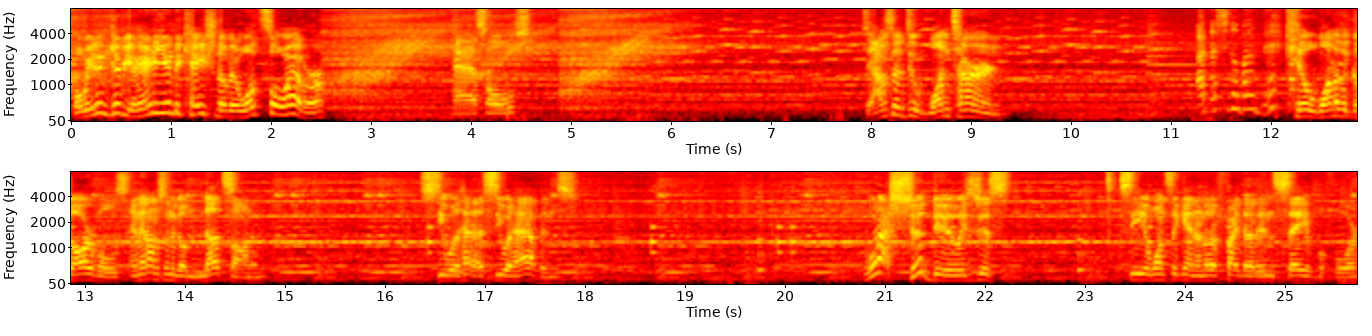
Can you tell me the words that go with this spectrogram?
But we didn't give you any indication of it whatsoever. Assholes. See, I'm just gonna do one turn. Kill one of the garbles, and then I'm just gonna go nuts on him see what see what happens. What I should do is just see once again another fight that I didn't save before.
